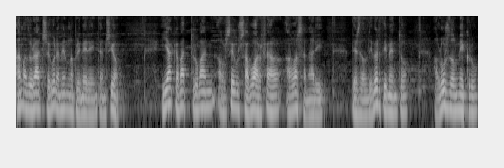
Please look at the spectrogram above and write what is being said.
ha madurat segurament la primera intenció i ha acabat trobant el seu savoir-faire a l'escenari des del divertimento, a l'ús del micro,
